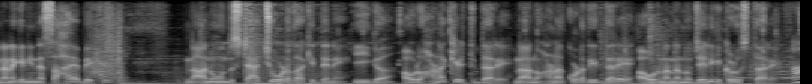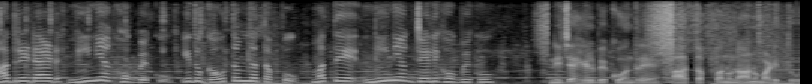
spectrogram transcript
ನನಗೆ ನಿನ್ನ ಸಹಾಯ ಬೇಕು. ನಾನು ಒಂದು ಸ್ಟ್ಯಾಚು ಒಡೆದಾಕಿದ್ದೇನೆ. ಈಗ ಅವರು ಹಣ ಕೇಳ್ತಿದ್ದಾರೆ. ನಾನು ಹಣ ಕೊಡದಿದ್ದರೆ ಅವರು ನನ್ನನ್ನು ಜೈಲಿಗೆ ಕಳಿಸ್ತಾರೆ ಆದ್ರೆ ಡ್ಯಾಡ್ ನೀನ್ ಯಾಕೆ ಹೋಗ್ಬೇಕು? ಇದು ಗೌತಮ್ನ ತಪ್ಪು. ಮತ್ತೆ ನೀನ್ ಯಾಕೆ ಜೈಲಿಗೆ ಹೋಗ್ಬೇಕು? ನಿಜ ಹೇಳಬೇಕು ಅಂದ್ರೆ ಆ ತಪ್ಪನ್ನು ನಾನು ಮಾಡಿದ್ದು.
